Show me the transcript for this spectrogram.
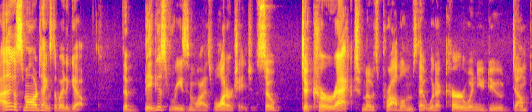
I think a smaller tank's the way to go. The biggest reason why is water changes. So to correct most problems that would occur when you do dump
